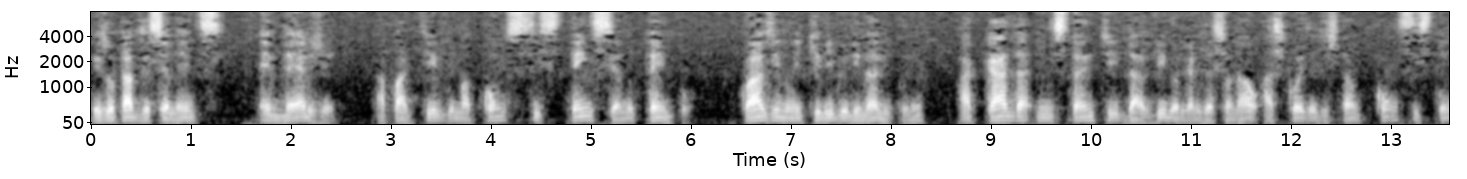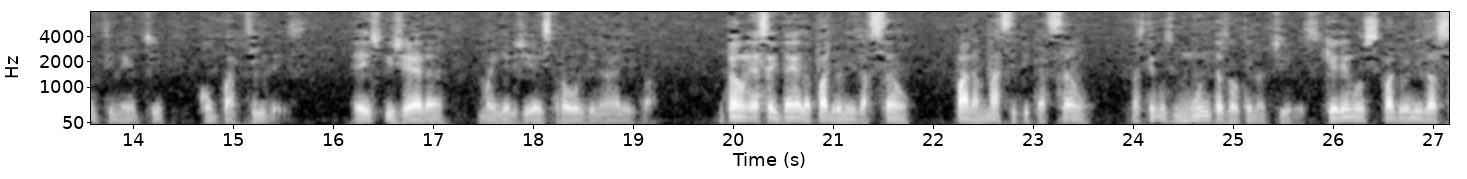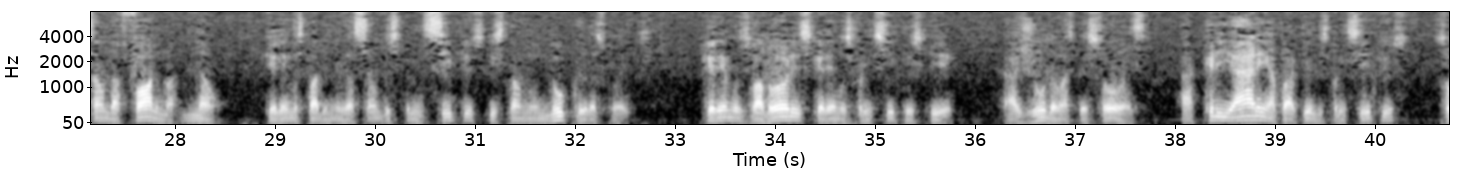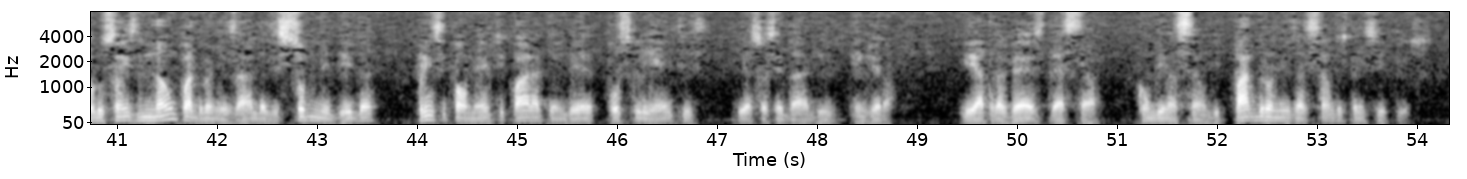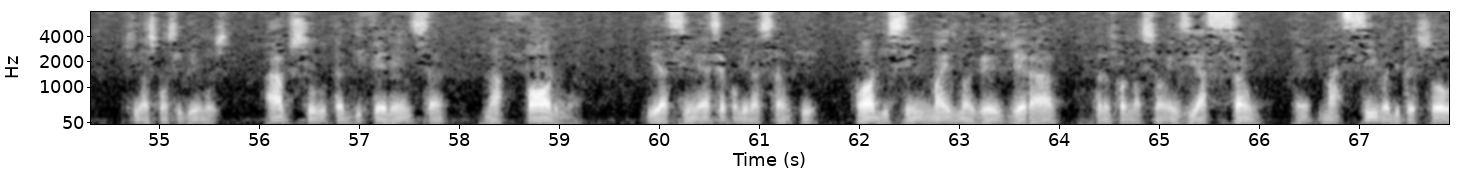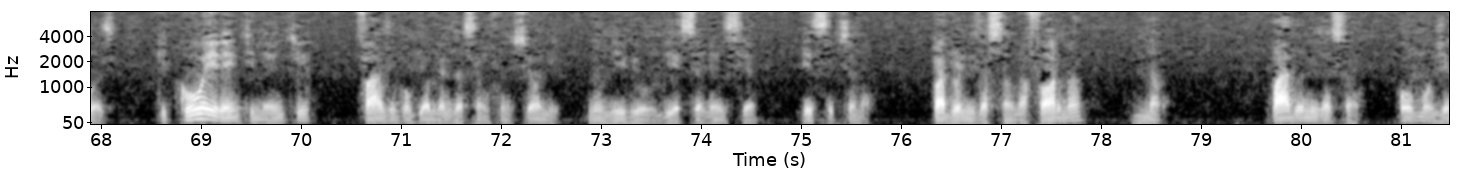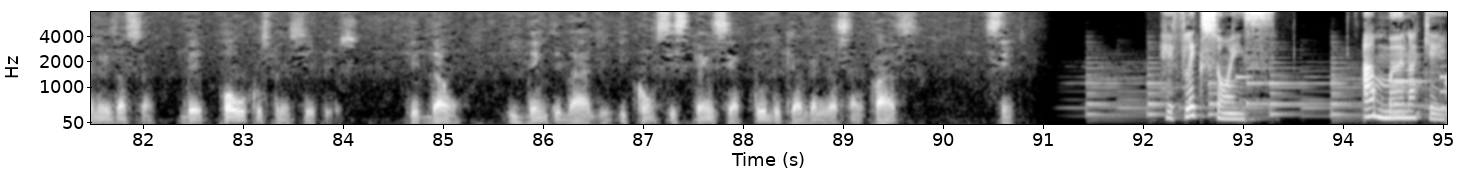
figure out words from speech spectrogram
Resultados excelentes emergem a partir de uma consistência no tempo, quase num equilíbrio dinâmico, né? a cada instante da vida organizacional as coisas estão consistentemente compatíveis. É isso que gera uma energia extraordinária e tal. Então, essa ideia da padronização para massificação, nós temos muitas alternativas. Queremos padronização da forma? Não. Queremos padronização dos princípios que estão no núcleo das coisas. Queremos valores, queremos princípios que ajudam as pessoas a criarem a partir dos princípios soluções não padronizadas e sob medida, principalmente para atender os clientes e a sociedade em geral. E é através dessa combinação de padronização dos princípios que nós conseguimos absoluta diferença na forma. E assim essa é a combinação que pode sim, mais uma vez, gerar transformações e ação né, massiva de pessoas que coerentemente fazem com que a organização funcione num nível de excelência excepcional. Padronização na forma? Não. Padronização, homogeneização de poucos princípios que dão identidade e consistência a tudo que a organização faz? Sim. Reflexões. Amana Key.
